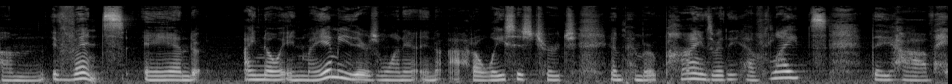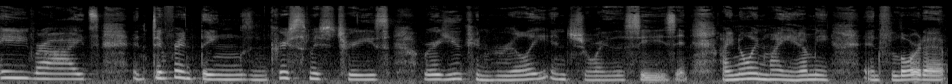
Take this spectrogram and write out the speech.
um, events and I know in Miami there's one in, at Oasis Church in Pembroke Pines where they have lights, they have hay rides, and different things and Christmas trees where you can really enjoy the season. I know in Miami and Florida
